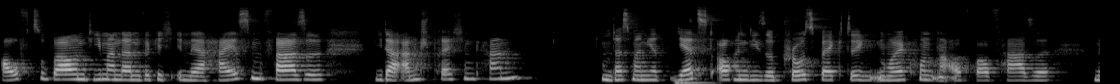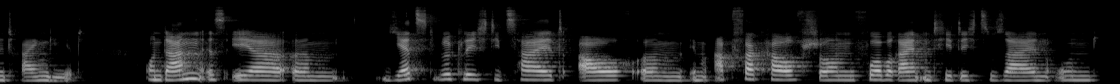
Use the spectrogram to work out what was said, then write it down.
aufzubauen, die man dann wirklich in der heißen Phase wieder ansprechen kann. Und dass man jetzt auch in diese Prospecting, Neukundenaufbauphase mit reingeht. Und dann ist eher ähm, jetzt wirklich die Zeit, auch ähm, im Abverkauf schon vorbereitend tätig zu sein und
